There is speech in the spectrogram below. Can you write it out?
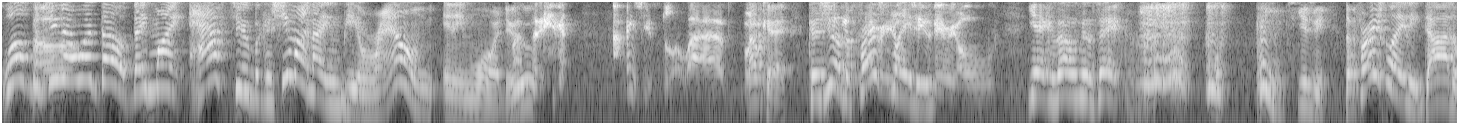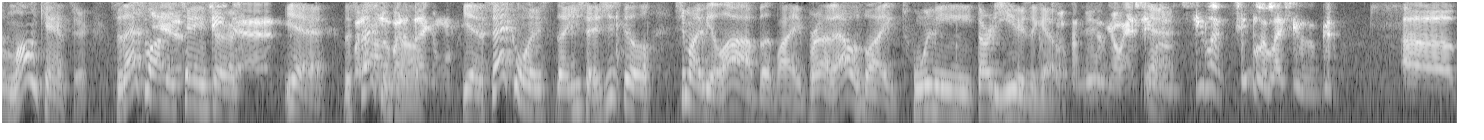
Well, but you Oh. know what though? They might have to because she might not even be around anymore, I dude. say- I think she's still alive. Okay, because you know the first very- She's lady. very old. Yeah, because I was gonna say, excuse me, the first lady died of lung cancer, so that's why they changed her. died. Yeah, the But I don't second know about time. the second one. Yeah, the second one, like you said, she's still she might be alive, but like, bro, that was like 20, 30 years ago. some years ago, and she Yeah. was, she looked she looked like she was a good uh,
